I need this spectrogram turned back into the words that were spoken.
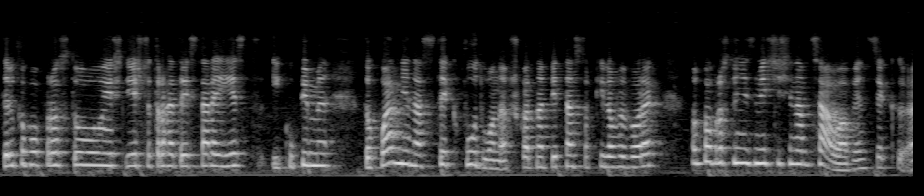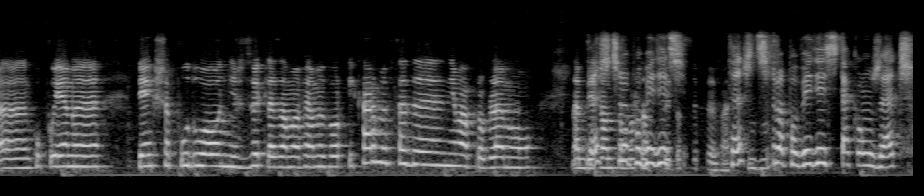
tylko po prostu, jeśli jeszcze trochę tej starej jest i kupimy dokładnie na styk pudło, na przykład na 15-kilowy worek, to po prostu nie zmieści się nam cała, więc jak e, kupujemy większe pudło niż zwykle zamawiamy worki karmy, wtedy nie ma problemu na bieżąco też trzeba powiedzieć, Też mhm. trzeba powiedzieć taką rzecz,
